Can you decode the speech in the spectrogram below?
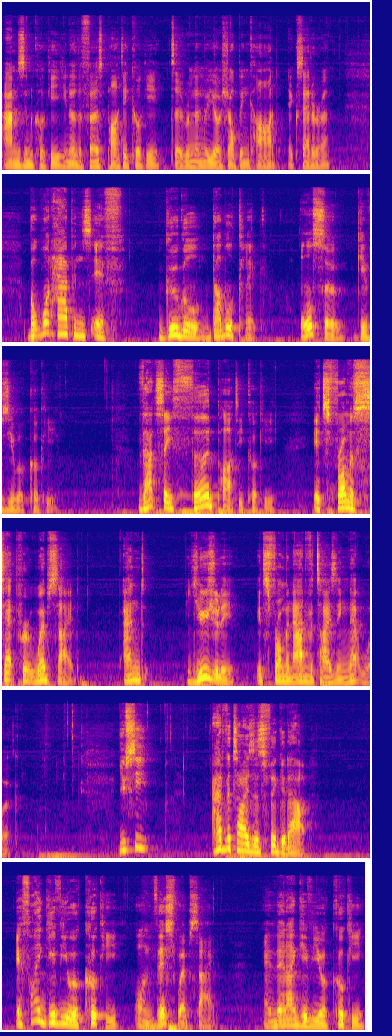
Amazon cookie, you know, the first party cookie to remember your shopping cart, etc. But what happens if Google DoubleClick also gives you a cookie? That's a third party cookie. It's from a separate website, and usually it's from an advertising network. You see, advertisers figured out if I give you a cookie on this website and then I give you a cookie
